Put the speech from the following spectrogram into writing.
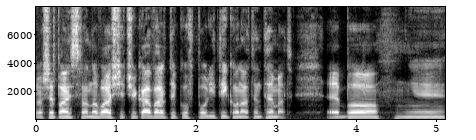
proszę Państwa, no właśnie, ciekawy artykuł w Politico na ten temat, e, bo e, e,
